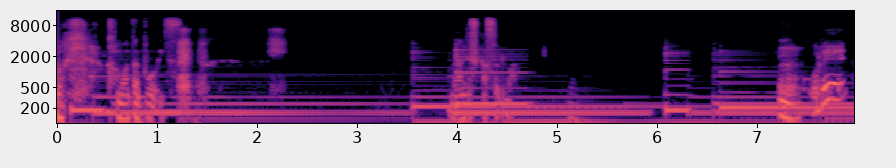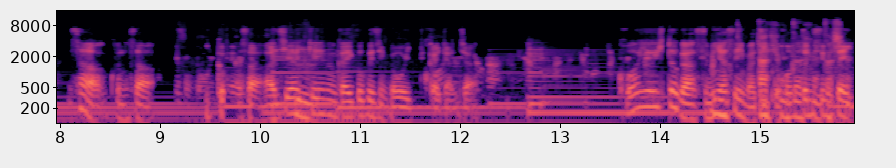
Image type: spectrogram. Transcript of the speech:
ロイヤル蒲田ボーイズ。何ですか、それは。うん。俺さ、このさ、1個目のさ、アジア系の外国人が多いって書いてあるじゃん。こういう人が住みやすい街ってうん本当に住みたい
